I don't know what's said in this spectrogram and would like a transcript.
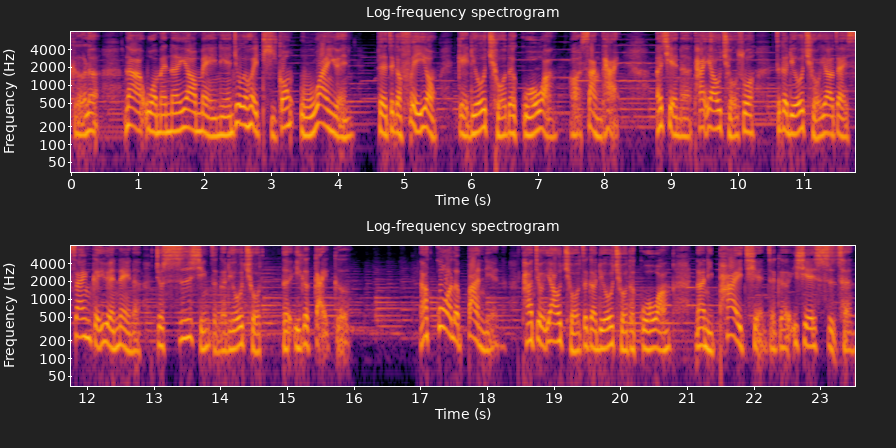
革了，那我们呢要每年就会提供五万元的这个费用给琉球的国王啊上泰，而且呢，他要求说这个琉球要在三个月内呢就施行整个琉球的一个改革，然后过了半年。”他就要求这个琉球的国王，那你派遣这个一些使臣，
